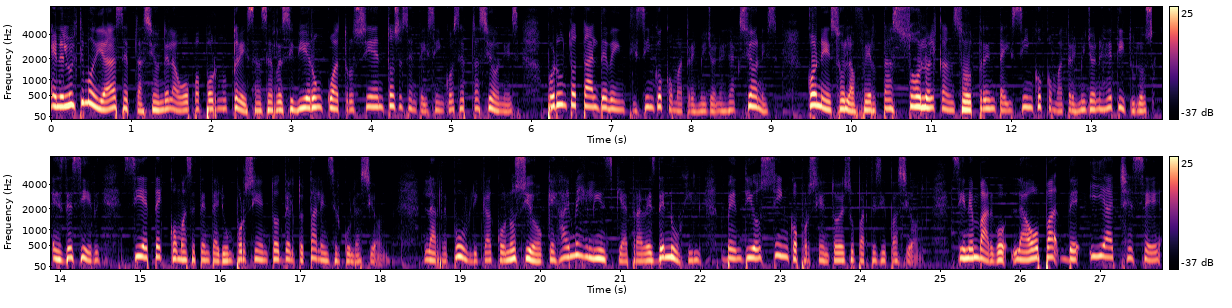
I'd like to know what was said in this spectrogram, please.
En el último día de aceptación de la OPA por Nutresa se recibieron 465 aceptaciones por un total de 25,3 millones de acciones. Con eso la oferta solo alcanzó 35,3 millones de títulos, es decir, 7,71% del total en circulación. La República conoció que Jaime Gilinski a través de Núgil vendió 5% de su participación. Sin embargo, la OPA de IHC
